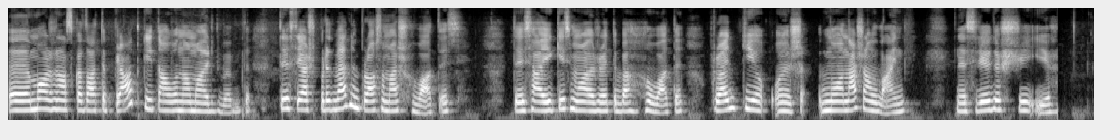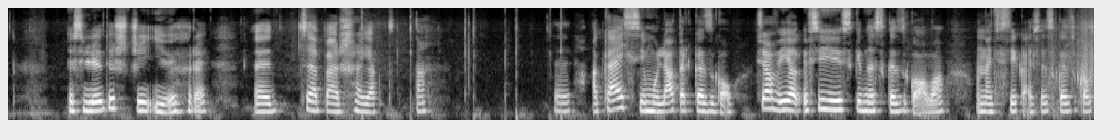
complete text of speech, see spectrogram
е, можна сказати прятки, і там вона має вибити. Ти стоїш предметом, просто маєш ховатись. Ти а якийсь може тебе ховати. Вроді, е, ну, наш онлайн. Не слідущі ігри. Слідущі ігри. Е, це перша як та. Е, Окей, симулятор CSGO. Все, всі скини з CSGO. Всі кейси з CSGO.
